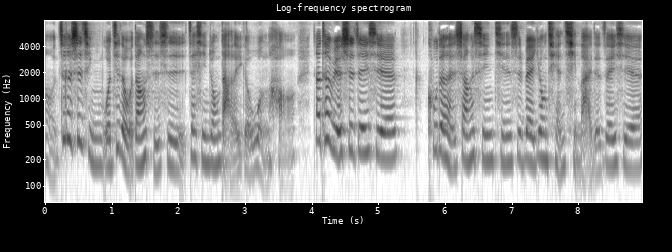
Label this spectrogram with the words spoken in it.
嗯，这个事情我记得我当时是在心中打了一个问号。那特别是这些哭得很伤心，其实是被用钱请来的这些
